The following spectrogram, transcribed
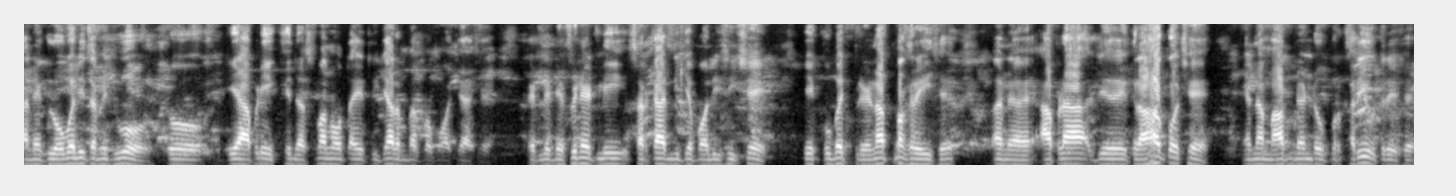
અને ગ્લોબલી તમે જુઓ, તો એ આપણે એકથી દસમાં નહોતા, એ ત્રીજા નંબર પર પહોંચ્યા છે. એટલે ડેફિનેટલી સરકારની જે પોલિસી છે, એ ખૂબ જ પ્રેરણાત્મક રહી છે. અને આપણા જે ગ્રાહકો છે એના માપદંડો ઉપર ખરી ઉતરે છે.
